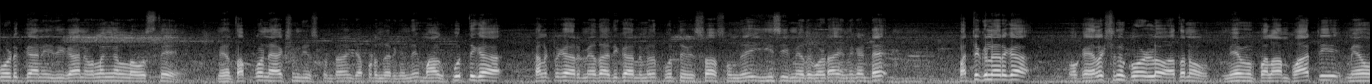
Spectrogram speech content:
కోడ్కి కానీ ఇది కానీ ఉల్లంఘనలో వస్తే మేము తప్పకుండా యాక్షన్ తీసుకుంటామని చెప్పడం జరిగింది. మాకు పూర్తిగా కలెక్టర్ గారి మీద అధికారుల మీద పూర్తి విశ్వాసం ఉంది. ఈసీ మీద కూడా. ఎందుకంటే పర్టికులర్గా ఒక ఎలక్షన్ కోడ్లో అతను మేము పలాం పార్టీ మేము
